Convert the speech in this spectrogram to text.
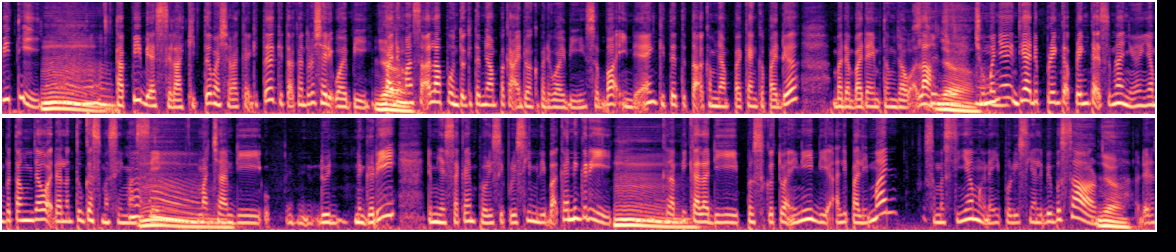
PBT. Hmm. Tapi biasalah kita masyarakat kita kita akan terus cari YB. Yeah. Tak ada masalah pun untuk kita menyampaikan aduan kepada YB sebab in the end kita tetap akan menyampaikan kepada badan-badan yang bertanggungjawab lah. Yeah. Cumanya dia ada peringkat-peringkat sebenarnya yang bertanggungjawab dalam tugas masing-masing. Hmm. Macam di, di negeri dia menyelesaikan polisi-polisi melibatkan negeri. Hmm. Tapi kalau di persekutuan ini di ahli parlimen semestinya mengenai polisi yang lebih besar yeah. dan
